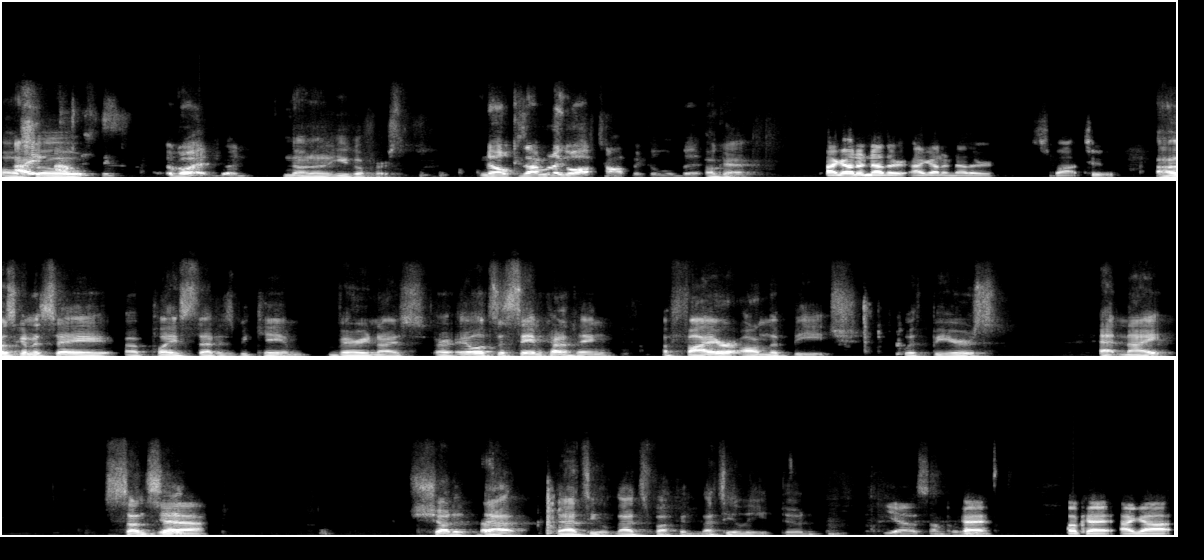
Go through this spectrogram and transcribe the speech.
I, I also, was think- oh, go ahead, go ahead. no, no, no. You go first. No, because I'm gonna go off topic a little bit. Okay. i got another i got another spot too I was gonna say a place that has became very nice. Or well, it's the same kind of thing. A fire on the beach with beers at night, sunset. yeah Shut it. That that's that's fucking that's elite, dude. Yeah, that's something. okay okay i got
